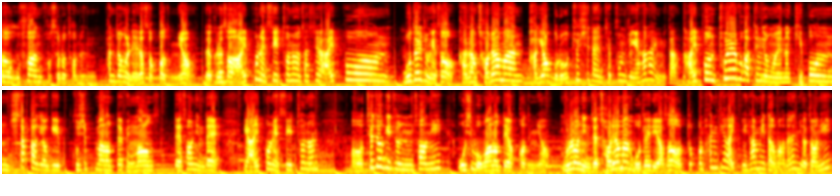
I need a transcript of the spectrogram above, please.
더 우수한 것으로 저는 판정을 내렸었거든요. 네, 그래서 아이폰 SE2는 사실 아이폰 모델 중에서 가장 저렴한 가격으로 출시된 제품 중에 하나입니다. 아이폰 12 같은 경우에는 기본 시작 가격이 90만원대, 100만원대 선인데 이 아이폰 SE2는 어, 최저 기준 선이 55만원대였거든요. 물론 이제 저렴한 모델이어서 조금 한계가 있긴 합니다만은 여전히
